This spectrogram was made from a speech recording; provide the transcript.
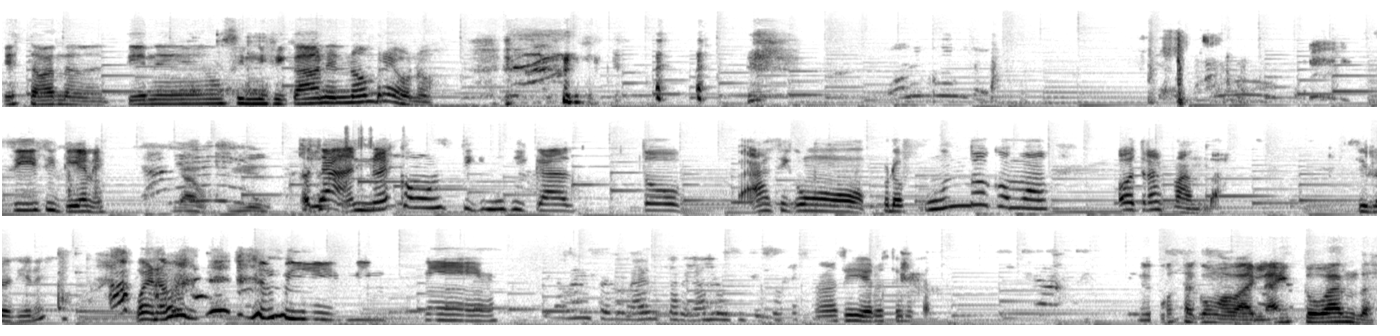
¿esta banda tiene un significado en el nombre o no? Sí, sí tiene. Ya, pues, bien. O sea, no es como un significado así como profundo como otras bandas. ¿Sí lo tiene? Bueno, mi, mi, mi... Ah, sí, yo lo estoy buscando. me gusta cómo bailáis tu banda.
